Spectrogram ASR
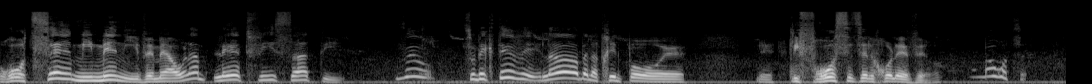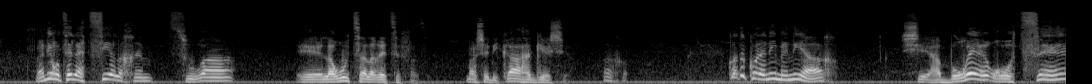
רוצה ממני ומהעולם לתפיסתי. זהו, סובייקטיבי, לא בלהתחיל פה אה, אה, לפרוס את זה לכל עבר. מה הוא רוצה? ואני רוצה להציע לכם צורה אה, לרוץ על הרצף הזה, מה שנקרא הגשר. נכון. קודם כל אני מניח שהבורא רוצה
